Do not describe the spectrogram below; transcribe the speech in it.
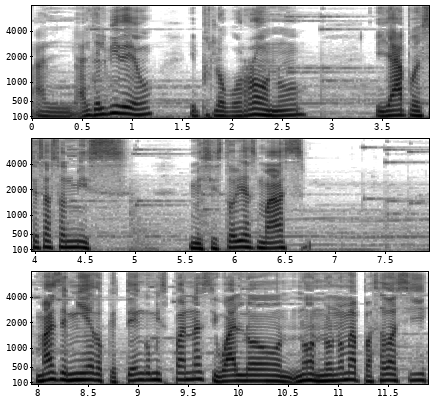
al, al del video y pues lo borró, ¿no? Y ya pues esas son mis mis historias más más de miedo que tengo, mis panas, igual no, no, no, no me ha pasado así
